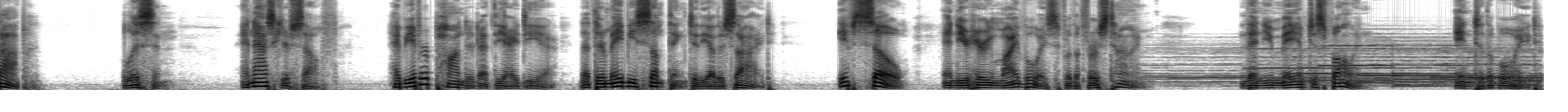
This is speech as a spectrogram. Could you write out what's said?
Stop, listen, and ask yourself Have you ever pondered at the idea that there may be something to the other side? If so, and you're hearing my voice for the first time, then you may have just fallen into the void.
